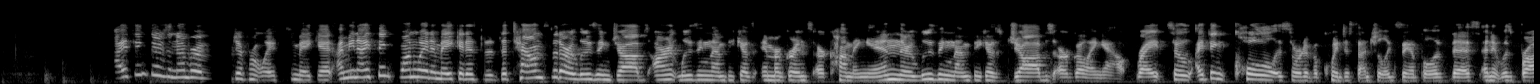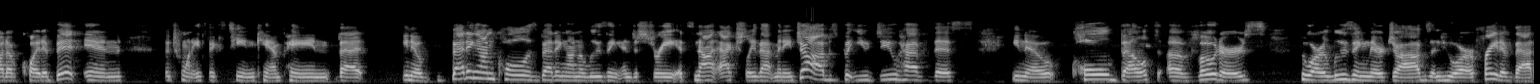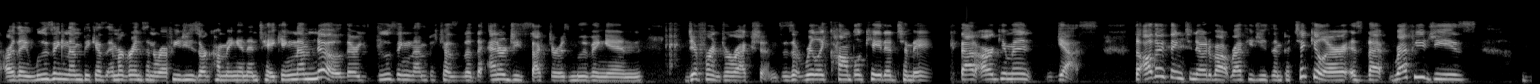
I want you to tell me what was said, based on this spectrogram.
I think there's a number of different ways to make it. I mean, I think one way to make it is that the towns that are losing jobs aren't losing them because immigrants are coming in. They're losing them because jobs are going out, right? So I think coal is sort of a quintessential example of this. And it was brought up quite a bit in the 2016 campaign that you know, betting on coal is betting on a losing industry. It's not actually that many jobs, but you do have this, you know, coal belt of voters who are losing their jobs and who are afraid of that. Are they losing them because immigrants and refugees are coming in and taking them? No, they're losing them because the, the energy sector is moving in different directions. Is it really complicated to make that argument? Yes. The other thing to note about refugees in particular is that refugees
